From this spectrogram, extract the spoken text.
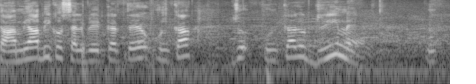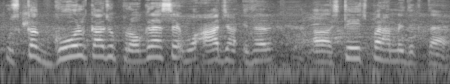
कामयाबी को सेलिब्रेट करते हैं, उनका जो उनका जो ड्रीम है, उसका गोल का जो प्रोग्रेस है, वो आज इधर स्टेज पर हमें दिखता है।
